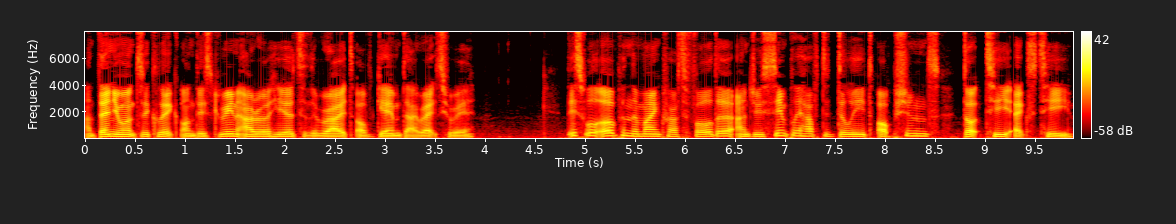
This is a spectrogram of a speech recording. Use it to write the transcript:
and then you want to click on this green arrow here to the right of Game Directory. This will open the Minecraft folder and you simply have to delete options.txt.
